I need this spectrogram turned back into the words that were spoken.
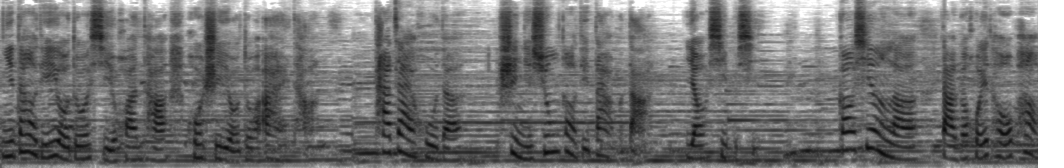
你到底有多喜欢他或是有多爱他，他在乎的是你胸到底大不大，腰细不细。高兴了打个回头炮，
